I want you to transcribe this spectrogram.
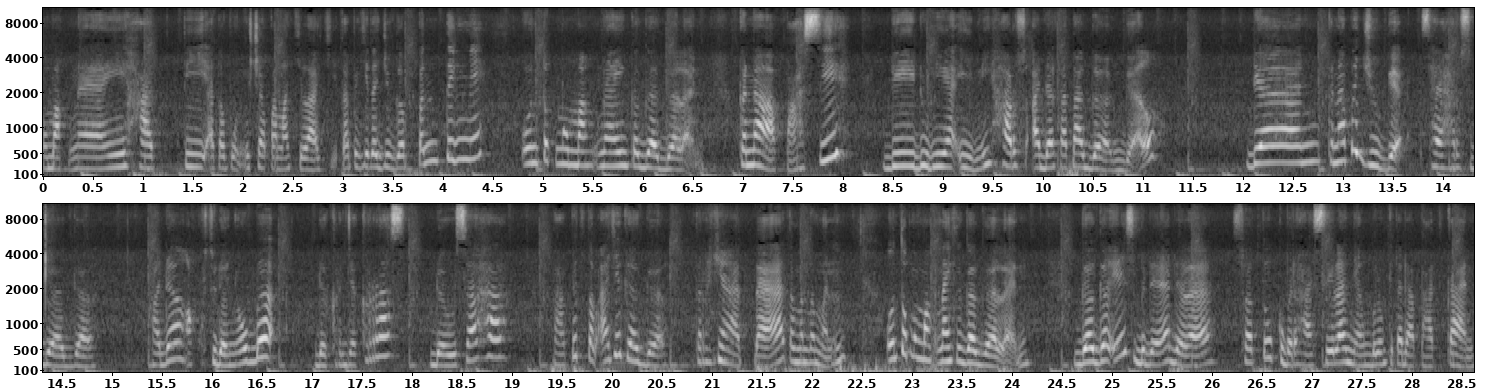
memaknai hati ataupun ucapan laki-laki, tapi kita juga penting nih untuk memaknai kegagalan. Kenapa sih di dunia ini harus ada kata gagal? Dan kenapa juga saya harus gagal? Kadang aku sudah nyoba, udah kerja keras, udah usaha, tapi tetap aja gagal. Ternyata, teman-teman, untuk memaknai kegagalan, gagal ini sebenarnya adalah suatu keberhasilan yang belum kita dapatkan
